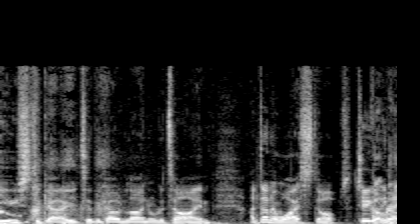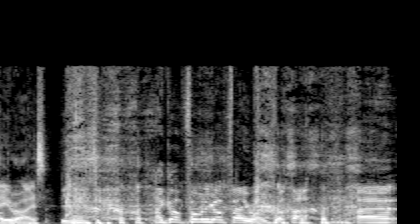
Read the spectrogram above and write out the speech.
used to go to the Golden Lion all the time. I don't know why I stopped. Two Got a pay rise. Yeah, I got probably got a pay rise. But, uh,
